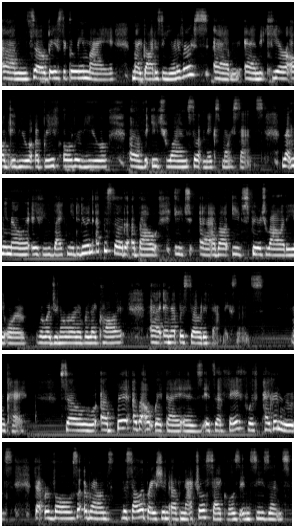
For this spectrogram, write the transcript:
um, so basically, my my God is a universe, um, and here I'll give you a brief overview of each one so it makes more sense. Let me know if you'd like me to do an episode about each uh, about each spirituality or religion or whatever they call it, uh, an episode if that makes sense. Okay. So, a bit about Wicca is it's a faith with pagan roots that revolves around the celebration of natural cycles in seasons.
